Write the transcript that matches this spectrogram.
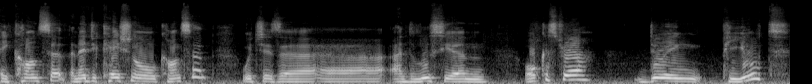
a concert, an educational concert, which is a, a Andalusian orchestra doing piyut.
